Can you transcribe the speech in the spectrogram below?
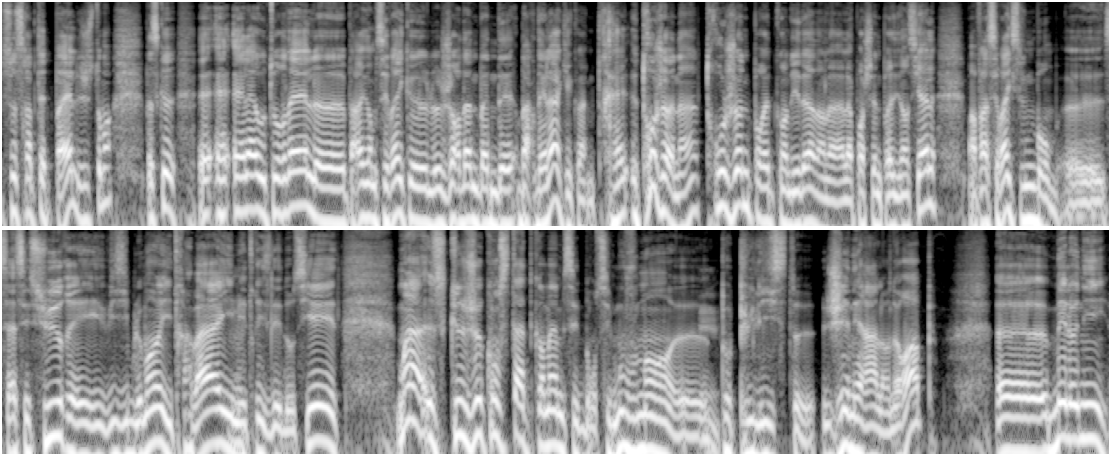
Ce sera peut-être pas elle, justement, parce que elle, elle a autour d'elle, euh, par exemple, c'est vrai que le Jordan Bardella, qui est quand même très trop jeune, hein, trop jeune pour être candidat dans la, la prochaine présidentielle. Enfin, c'est vrai que c'est une bombe. Euh, ça, c'est sûr et visiblement, il travaille, il mm. maîtrise les dossiers. Moi, ce que je constate quand même, c'est bon, ces mouvements euh, mm. populiste général en Europe. Euh, Meloni,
